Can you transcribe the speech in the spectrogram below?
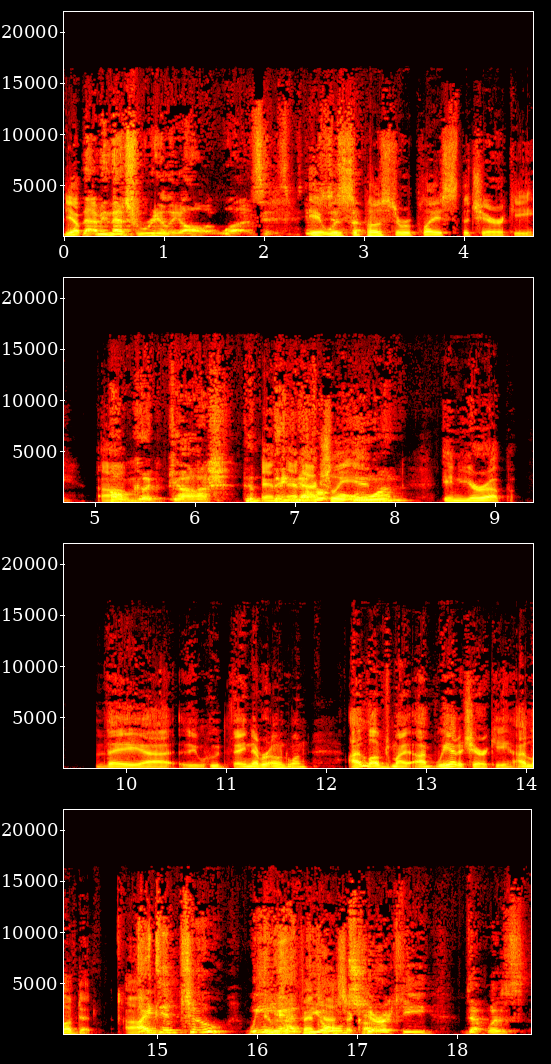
Yep. I mean, that's really all it was. It, was, it was supposed a, to replace the Cherokee. Oh, um, oh, good gosh! Did and, and actually, in one? in Europe, they uh, who they never owned one. I loved my. Uh, we had a Cherokee. I loved it. Um, I did too. We had the old car. Cherokee that was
